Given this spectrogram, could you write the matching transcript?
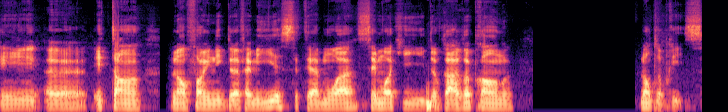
et euh, étant l'enfant unique de la famille, c'était à moi, c'est moi qui devra reprendre l'entreprise.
